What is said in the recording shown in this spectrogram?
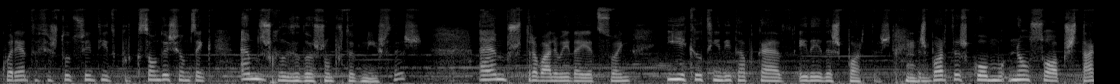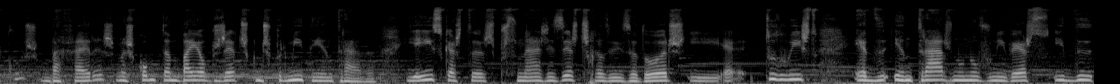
40, eh, fez todo sentido, porque são dois filmes em que ambos os realizadores são protagonistas, ambos trabalham a ideia de sonho e aquilo que tinha dito há bocado, a ideia das portas. Uhum. As portas como não só obstáculos, barreiras, mas como também objetos que nos permitem entrada. E é isso que estas personagens, estes realizadores e é, tudo isto é de entrar no novo universo e de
